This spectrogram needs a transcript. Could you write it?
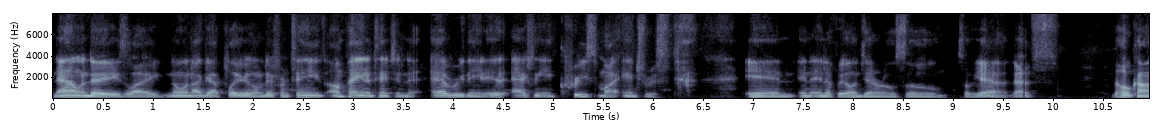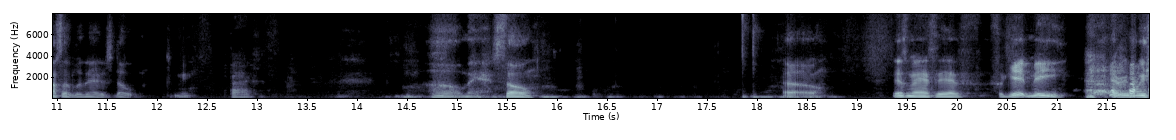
Nowadays, like knowing I got players on different teams, I'm paying attention to everything. It actually increased my interest in in the NFL in general. So, so yeah, that's the whole concept of that is dope to me. Facts. Oh man. So uh oh. This man said, forget me. Every week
